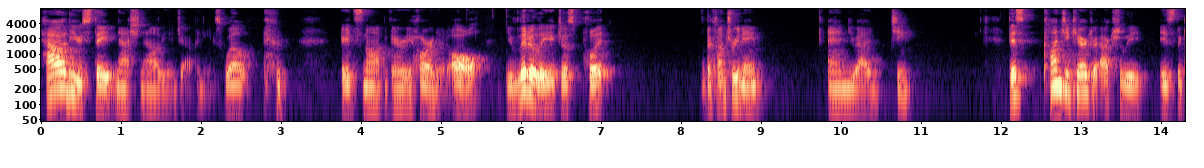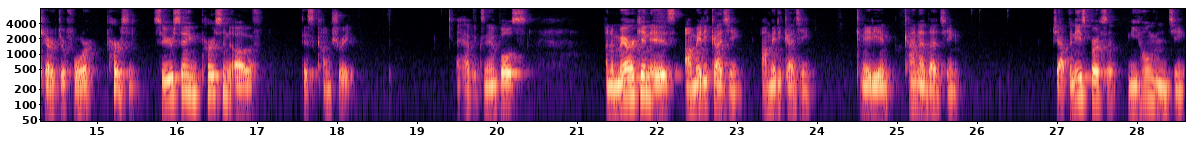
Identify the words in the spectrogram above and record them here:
How do you state nationality in Japanese? Well, it's not very hard at all. You literally just put the country name and you add jin. This kanji character actually is the character for person. So you're saying person of this country. I have examples. An American is America jin, America jin. Canadian, Canada jin. Japanese person, Nihon jin.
